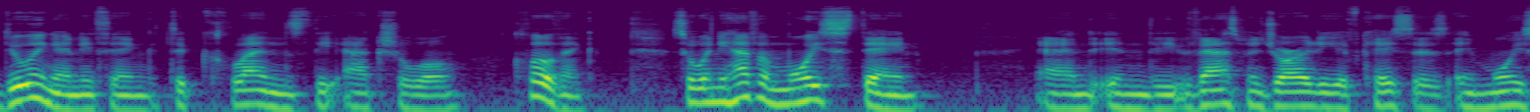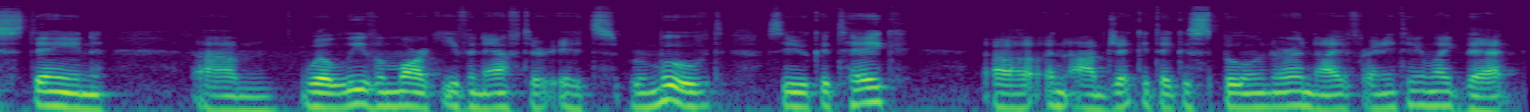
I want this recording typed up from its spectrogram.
doing anything to cleanse the actual clothing. So when you have a moist stain, and in the vast majority of cases, a moist stain um, will leave a mark even after it's removed. So you could take uh, an object, you could take a spoon or a knife or anything like that,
